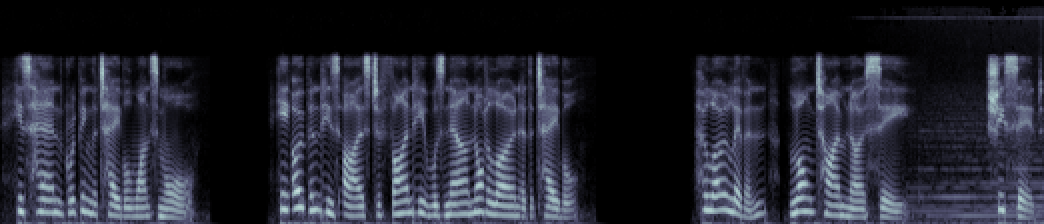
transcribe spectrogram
his hand gripping the table once more. He opened his eyes to find he was now not alone at the table. Hello Levin, long time no see she said.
